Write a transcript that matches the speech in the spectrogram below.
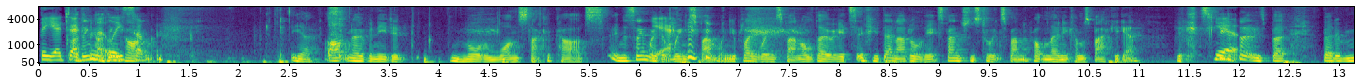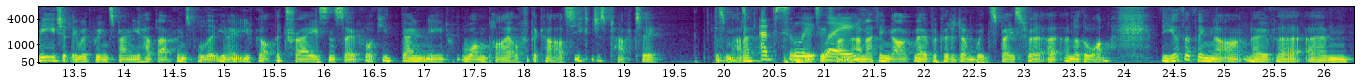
But yeah, I think- I definitely think some. Yeah, Ark Nova needed more than one stack of cards. In the same way that Wingspan, when you play Wingspan, although it's if you then add all the expansions to Wingspan, the problem only comes back again. Because you Yeah. know, it's- but but immediately with Wingspan, you had that principle that you know you've got the trays and so forth. You don't need one pile for the cards. You can just have two. Doesn't matter. It's- it's. Absolutely. And I think Ark Nova could have done with space for a, another one. The other thing that Ark Nova um,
